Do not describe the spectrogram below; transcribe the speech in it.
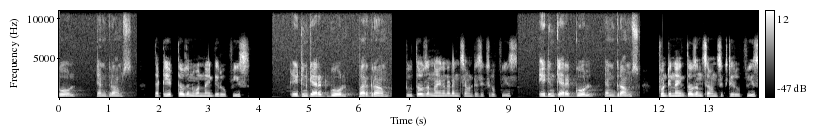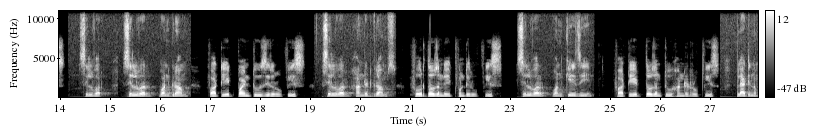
gold 10 grams. 38190 rupees. 18 carat gold per gram. 2976 rupees. 18 carat gold 10 grams. 29760 rupees. Silver. Silver 1 gram. 48.20 rupees. Silver 100 grams. 4820 rupees. Silver one KG forty eight thousand two hundred rupees platinum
